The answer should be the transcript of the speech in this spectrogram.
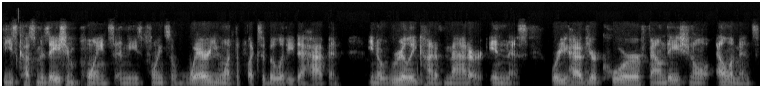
these customization points and these points of where you want the flexibility to happen you know really kind of matter in this where you have your core foundational elements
